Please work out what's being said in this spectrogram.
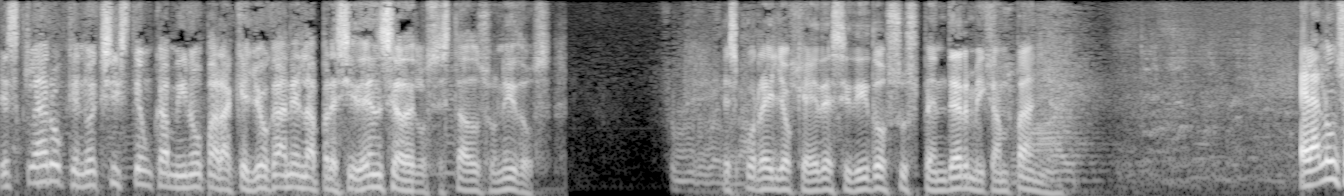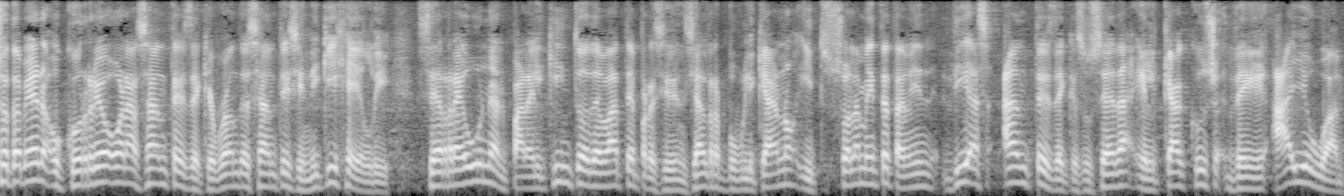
Es claro que no existe un camino para que yo gane la presidencia de los Estados Unidos. Es por ello que he decidido suspender mi campaña. El anuncio también ocurrió horas antes de que Ron DeSantis y Nikki Haley se reúnan para el quinto debate presidencial republicano y solamente también días antes de que suceda el caucus de Iowa,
